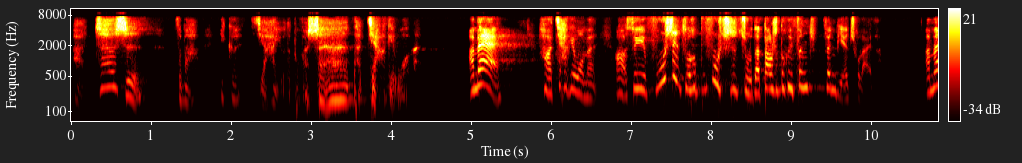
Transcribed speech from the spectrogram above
啊，这是怎么一个加油的部分？神他嫁给我们，阿妹，好嫁给我们啊，所以服侍主和不服侍主的，到时都会分分别出来的，阿妹。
